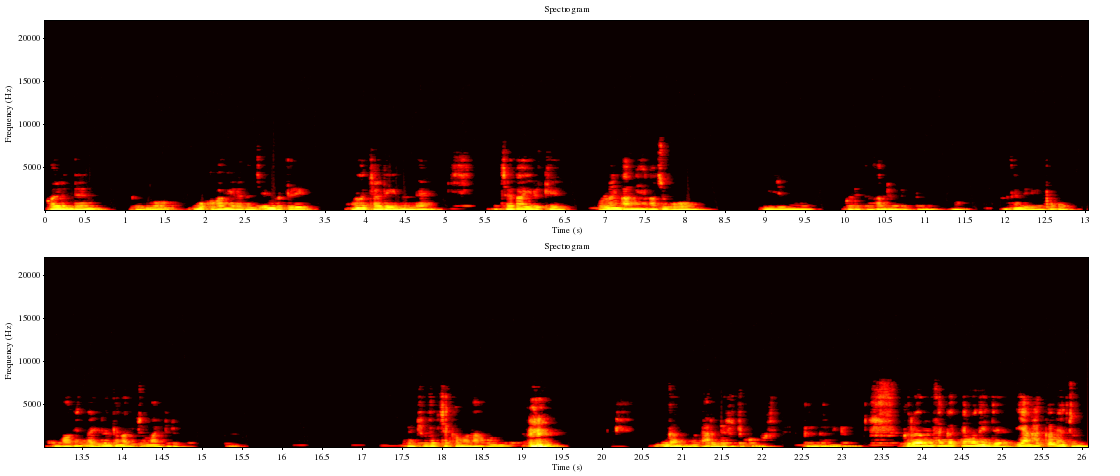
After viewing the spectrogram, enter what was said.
관련된 그뭐 문구 강의라든지 이런 것들이 워낙 잘 되어 있는데 제가 이렇게 온라인 강의 해가지고 2주 그랬다 3주 그랬다 뭐 학생들이 이거 보고 공부하겠나 이런 생각이 좀 많이 들었어요. 그냥 출석 체크만 하고 인간은 뭐 다른 데서 듣고 그런 거 아닌가. 그런 생각 때문에 이제 그냥 할 거면 좀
